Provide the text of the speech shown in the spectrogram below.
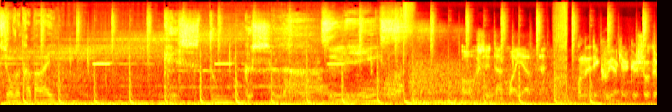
sur votre appareil. Qu'est-ce donc que cela? Oh, c'est incroyable. On a découvert quelque chose de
